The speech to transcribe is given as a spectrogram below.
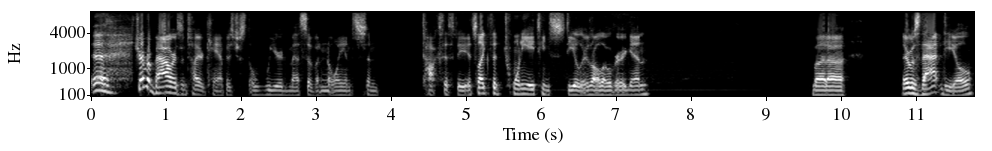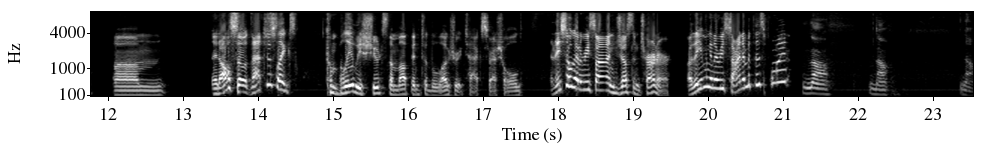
Eh, Trevor Bauer's entire camp is just a weird mess of annoyance and toxicity. It's like the 2018 Steelers all over again. But uh, there was that deal, um, and also that just like completely shoots them up into the luxury tax threshold, and they still got to re-sign Justin Turner. Are they even going to re-sign him at this point? No, no, no.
